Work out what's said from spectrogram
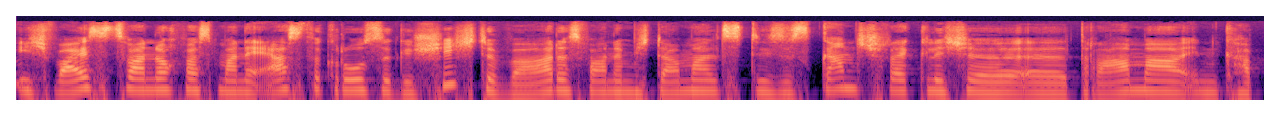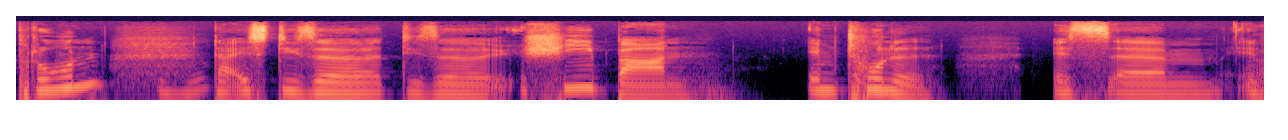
Ich weiß zwar noch, was meine erste große Geschichte war. Das war nämlich damals dieses ganz schreckliche äh, Drama in Kaprun. Da ist diese, diese Skibahn im Tunnel ist ähm, in,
